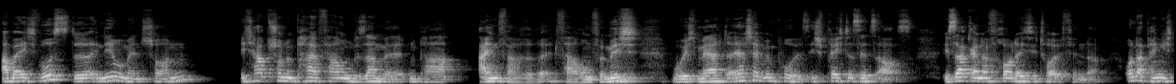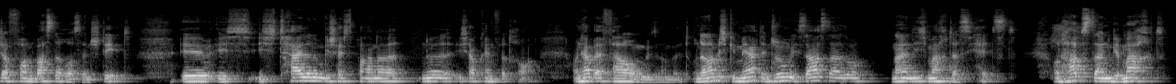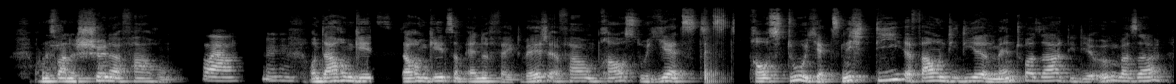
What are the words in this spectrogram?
aber ich wusste in dem Moment schon, ich habe schon ein paar Erfahrungen gesammelt, ein paar einfachere Erfahrungen für mich, wo ich merkte, ja, ich habe einen Impuls, ich spreche das jetzt aus. Ich sage einer Frau, dass ich sie toll finde, unabhängig davon, was daraus entsteht. Äh, ich, ich teile einem Geschäftspartner, ne, ich habe kein Vertrauen und habe Erfahrungen gesammelt. Und dann habe ich gemerkt, Entschuldigung, ich saß da so, nein, ich mache das jetzt und habe es dann gemacht. Und es war eine schöne Erfahrung. Wow. Mhm. Und darum geht's, darum geht's am Endeffekt. Welche Erfahrung brauchst du jetzt? Brauchst du jetzt nicht die Erfahrung, die dir ein Mentor sagt, die dir irgendwas sagt,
